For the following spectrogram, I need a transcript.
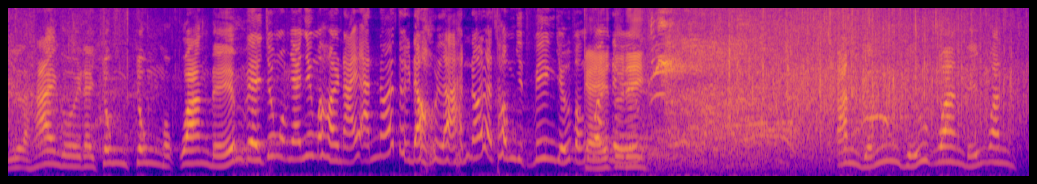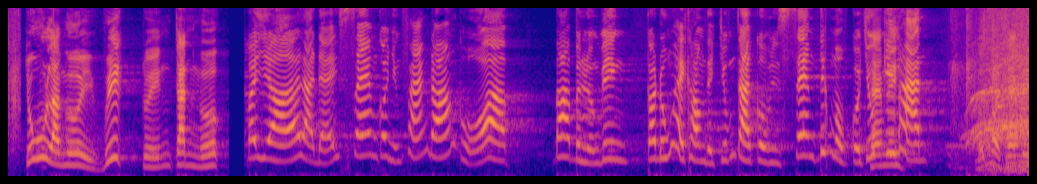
Vậy là hai người này chung chung một quan điểm. Về chung một nhà nhưng mà hồi nãy anh nói từ đầu là anh nói là thông dịch viên giữ vững Kệ quan tôi điểm. Đi anh vẫn giữ quan điểm của anh. Chú là người viết truyện tranh ngược. Bây giờ á là để xem coi những phán đoán của ba bình luận viên có đúng hay không thì chúng ta cùng xem tiết mục của chú Xem Kim đi. Hành đúng rồi xem đi.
